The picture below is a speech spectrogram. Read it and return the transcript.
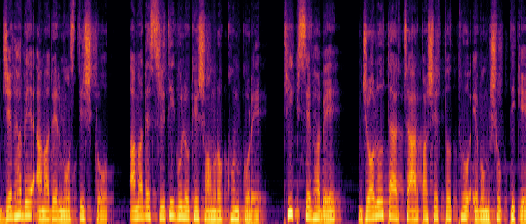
যেভাবে আমাদের মস্তিষ্ক আমাদের স্মৃতিগুলোকে সংরক্ষণ করে, ঠিক সেভাবে জলও তার চারপাশের তথ্য এবং শক্তিকে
